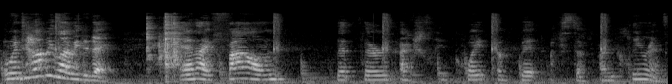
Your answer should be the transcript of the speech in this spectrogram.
I went to Hobby Lobby today and I found that there's actually quite a bit of stuff on clearance.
